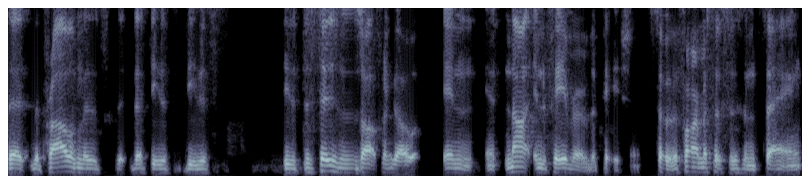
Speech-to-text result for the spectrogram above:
that the problem is that these these these decisions often go in, in, not in favor of the patient. So the pharmacist isn't saying,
